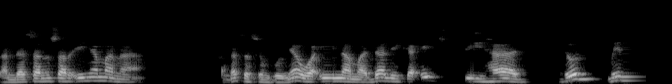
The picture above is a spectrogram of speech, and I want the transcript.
landasan syar'inya mana? Karena sesungguhnya wa inna madalika ijtihadun min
